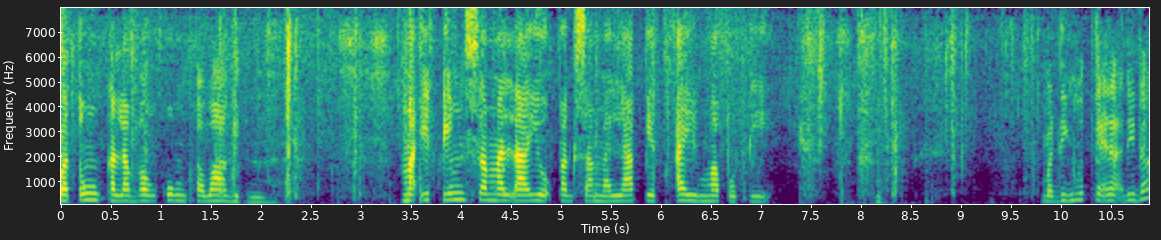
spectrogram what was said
Batong Kalabaw kung tawagin. Maitim sa malayo pag sa malapit ay maputi. Madinghot na ina dida.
